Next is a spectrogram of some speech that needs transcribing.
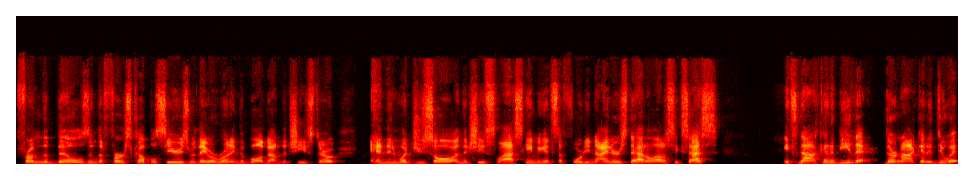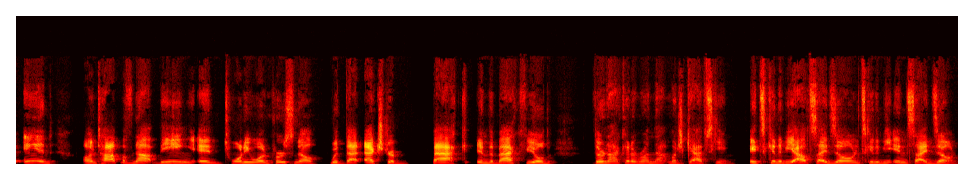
from the Bills in the first couple series where they were running the ball down the Chiefs' throat, and then what you saw in the Chiefs' last game against the 49ers, they had a lot of success. It's not going to be there. They're not going to do it. And on top of not being in 21 personnel with that extra back in the backfield, they're not going to run that much gap scheme. It's going to be outside zone, it's going to be inside zone.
